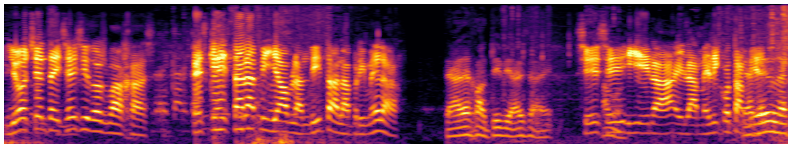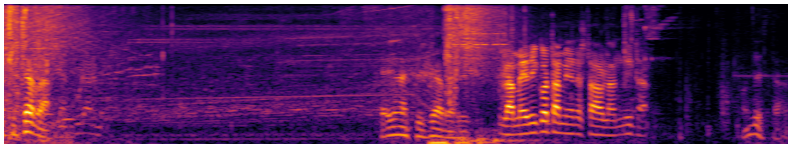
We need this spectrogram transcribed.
Yo 86 y dos bajas. Es que esta la he pillado blandita, la primera. Te ha dejado tibia esa, eh. Sí, sí, Vamos. y la, y la médico Que Hay también. una chicharra. Hay una chicharra, sí. La médico también estaba blandita. ¿Dónde está? No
